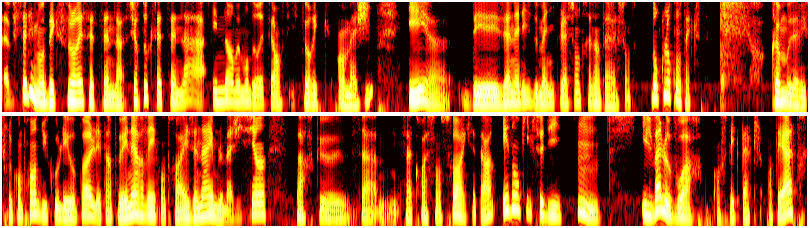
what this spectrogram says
absolument d'explorer cette scène-là. Surtout que cette scène-là a énormément de références historiques en magie et euh, des analyses de manipulation très intéressantes. Donc le contexte. Comme vous avez cru comprendre, du coup, Léopold est un peu énervé contre Eisenheim, le magicien, parce que sa, sa croissance forte, etc. Et donc il se dit, Hmm, il va le voir en spectacle, en théâtre,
